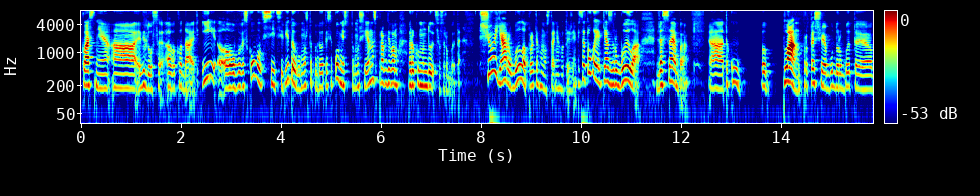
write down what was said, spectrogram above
класні а, відоси викладають. І е, обов'язково всі ці відео ви можете подивитися повністю, тому що я насправді вам рекомендую це зробити. Що я робила протягом останнього тижня? Після того, як я зробила для себе а, таку план про те, що я буду робити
